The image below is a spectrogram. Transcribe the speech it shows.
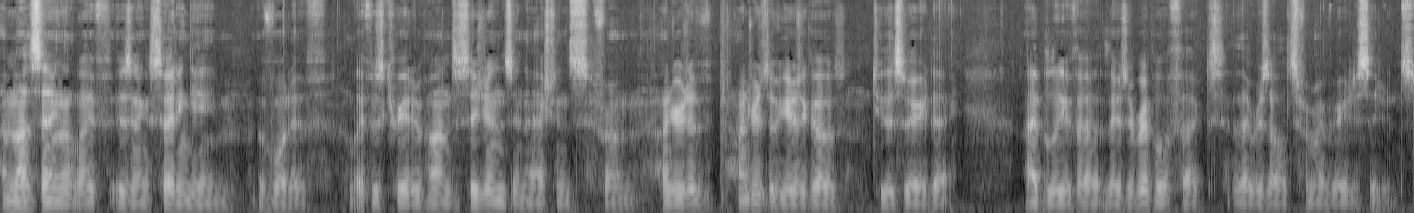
I'm not saying that life is an exciting game of what if. Life is created upon decisions and actions from hundreds of hundreds of years ago to this very day. I believe that there's a ripple effect that results from our very decisions.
